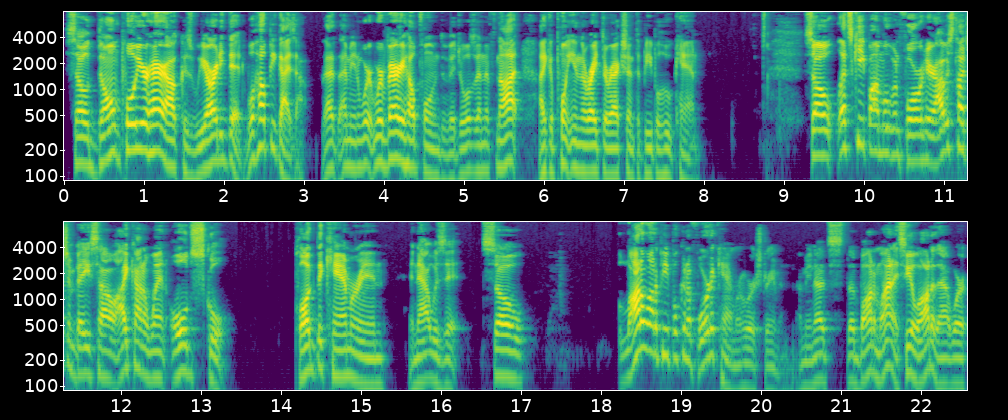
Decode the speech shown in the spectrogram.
So don't pull your hair out because we already did. We'll help you guys out. That I mean, we're we're very helpful individuals, and if not, I could point you in the right direction to people who can. So let's keep on moving forward here. I was touching base how I kind of went old school plug the camera in, and that was it. So a lot, a lot of people can afford a camera who are streaming. I mean, that's the bottom line. I see a lot of that where,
